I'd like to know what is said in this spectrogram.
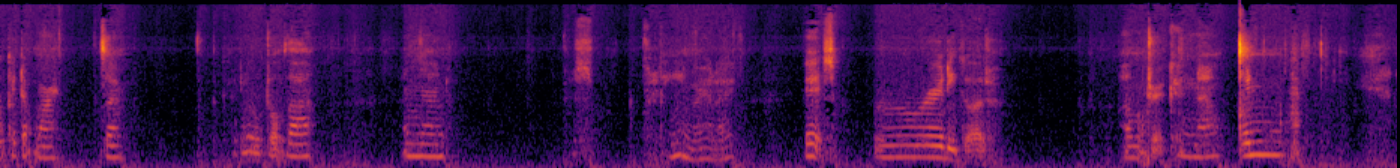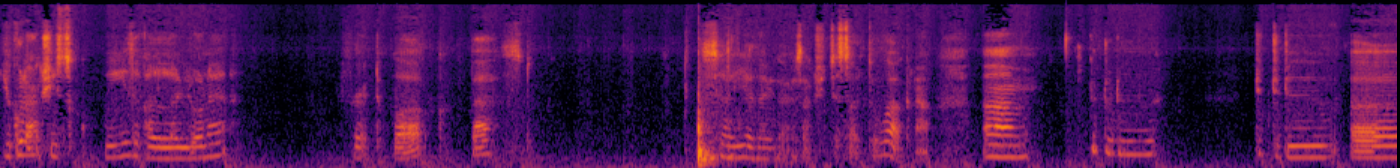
Okay, don't worry. So, a little dot there, and then just clean really. It's really good. I'm joking now. When got to actually squeeze like a load on it to work best. So yeah, there you go. It's actually decided to work now. Um. Doo -doo -doo. Uh,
